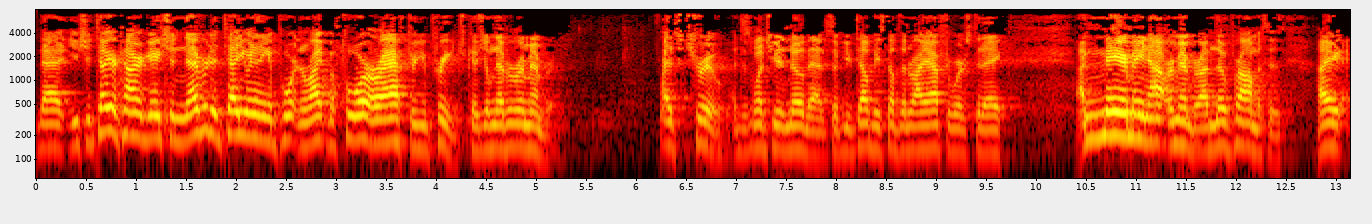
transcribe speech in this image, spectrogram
that you should tell your congregation never to tell you anything important right before or after you preach, because you'll never remember it. That's true. I just want you to know that. So if you tell me something right afterwards today, I may or may not remember. I have no promises. I,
